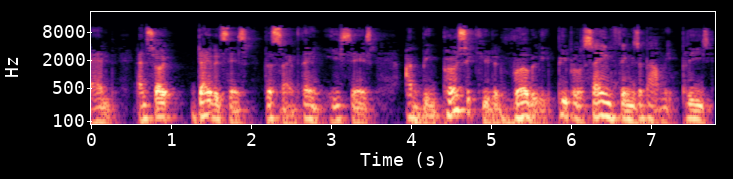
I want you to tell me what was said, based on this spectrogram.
And, and so David says the same thing. He says, I'm being persecuted verbally. People are saying things about me. Please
